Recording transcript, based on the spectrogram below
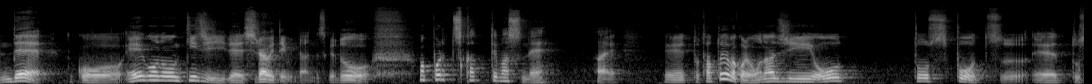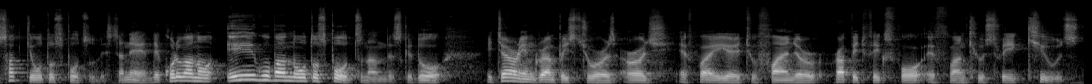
でこう英語の記事で調べてみたんですけど、まあ、これ使ってますね。はい。えーと、例えばこれ同じオートスポーツ、えーと、さっきオートスポーツでしたね。でこれはあの英語版のオートスポーツなんですけど Italian Grand Prix Stores urge FIA to find a rapid fix for F1Q3 Qs っ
